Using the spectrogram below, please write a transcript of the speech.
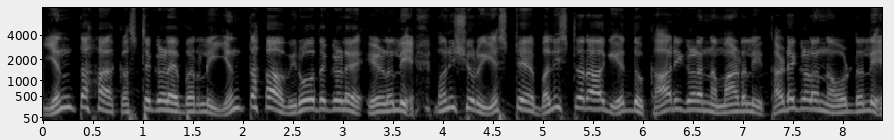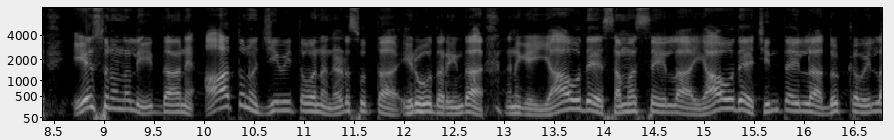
ಎಂತಹ ಕಷ್ಟಗಳೇ ಬರಲಿ, ಎಂತಹ ವಿರೋಧಗಳೇ ಏಳಲಿ, ಮನುಷ್ಯರು ಎಷ್ಟೇ ಬಲಿಷ್ಠರಾಗಿ ಎದ್ದು ಕಾರ್ಯಗಳನ್ನು ಮಾಡಲಿ, ತಡೆಗಳನ್ನು ಒಡ್ಡಲಿ ಏಸುನಲ್ಲಿ ಇದ್ದಾನೆ, ಆತನು ಜೀವಿತವನ್ನು ನಡೆಸುತ್ತಾ ಇರುವುದರಿಂದ ನನಗೆ ಯಾವುದೇ ಸಮಸ್ಯೆ ಇಲ್ಲ, ಯಾವುದೇ ಚಿಂತೆ ಇಲ್ಲ, ದುಃಖವಿಲ್ಲ.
